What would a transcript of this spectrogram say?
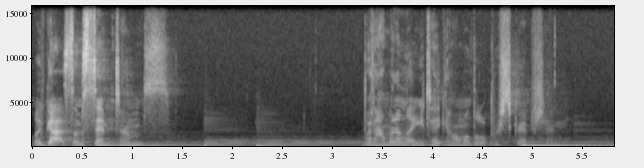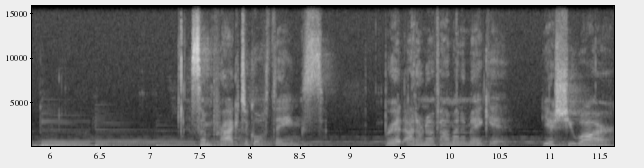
we've got some symptoms, but I'm going to let you take home a little prescription. Some practical things. Britt, I don't know if I'm going to make it. Yes, you are.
